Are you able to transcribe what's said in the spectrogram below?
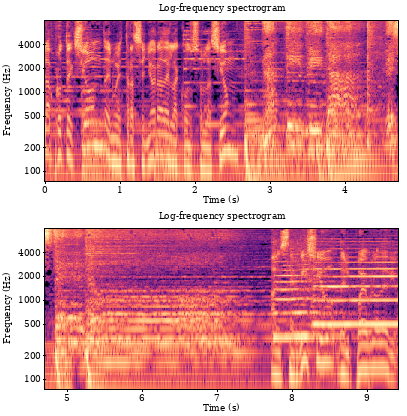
la protección de Nuestra Señora de la Consolación. Natividad Estéreo. Al servicio del pueblo de Dios.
